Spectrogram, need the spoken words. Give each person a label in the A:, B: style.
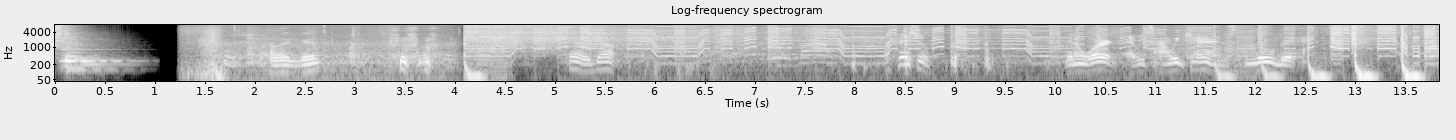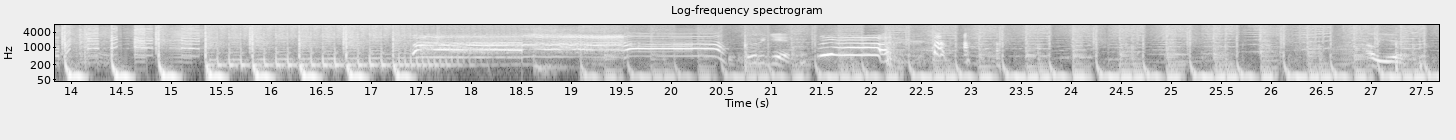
A: I look good.
B: There we go. Official. Didn't work every time we can, just a little bit. Ah! Do it again. Yeah. oh yeah.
